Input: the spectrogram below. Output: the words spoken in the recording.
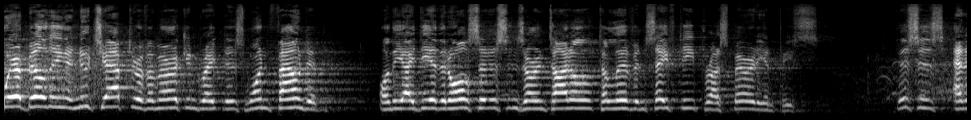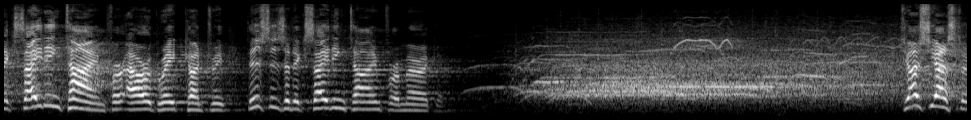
we're building a new chapter of American greatness, one founded on the idea that all citizens are entitled to live in safety, prosperity, and peace. This is an exciting time for our great country. This is an exciting time for America. Just yesterday,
